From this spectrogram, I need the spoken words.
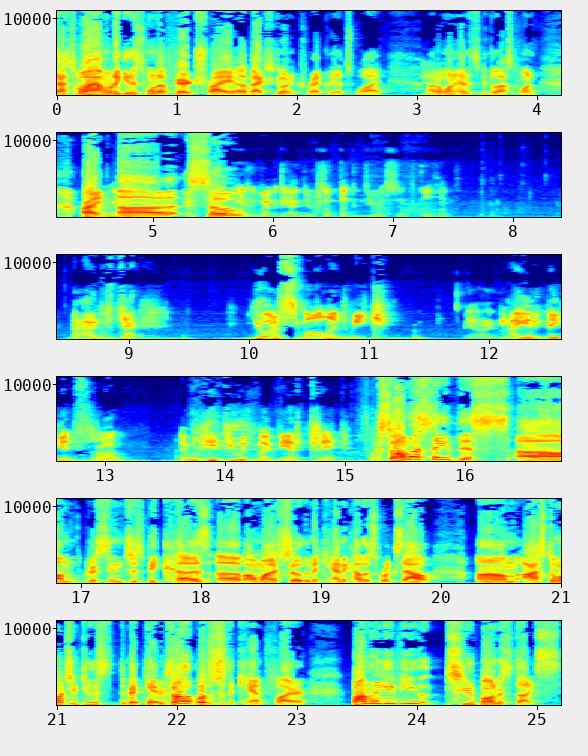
that's why I want to give this one a fair try of actually doing it correctly. That's why I don't want to have this be the last one. All right, uh, so Stop talking to yourself. Go hunt. And that you're small and weak. Yeah, I am big and strong. I will hit you with my bear trap. So I'm gonna say this, um, Grissom, just because of I want to show the mechanic how this works out. Um, I still want you to do this, the mid camp because all it was was just a campfire. But I'm gonna give you two bonus dice.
